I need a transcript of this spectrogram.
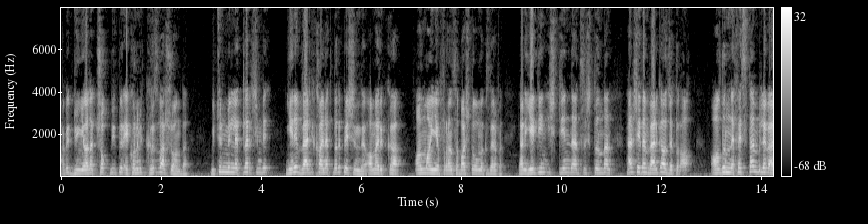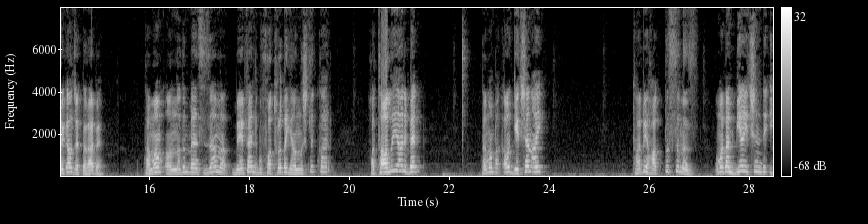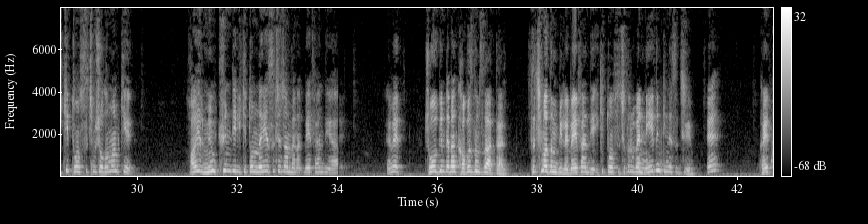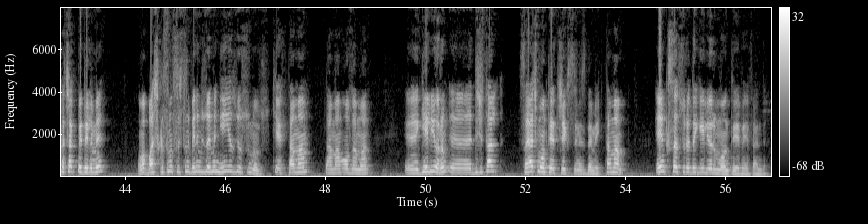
Abi dünyada çok büyük bir ekonomik kriz var şu anda. Bütün milletler şimdi yeni vergi kaynakları peşinde. Amerika, Almanya, Fransa başta olmak üzere. Yani yediğin, içtiğinden, sıçtığından her şeyden vergi alacaklar. Al- Aldığın nefesten bile vergi alacaklar abi. Tamam anladım ben sizi ama beyefendi bu faturada yanlışlık var. Hatalı yani ben... Tamam bak ama geçen ay... Tabii haklısınız. Ama ben bir ay içinde iki ton sıçmış olamam ki. Hayır mümkün değil iki ton nereye sıçacağım ben beyefendi ya. Evet. Çoğu günde ben kabızdım zaten. Sıçmadım bile beyefendi ya. iki ton sıçılır mı? Ben ne yedim ki ne sıçayım? E? Kayıp kaçak bedeli mi? Ama başkasının sıçtığını benim üzerime niye yazıyorsunuz? Ki tamam. Tamam o zaman. Ee, geliyorum. Ee, dijital sayaç monte edeceksiniz demek. Tamam. En kısa sürede geliyorum monteye beyefendi.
